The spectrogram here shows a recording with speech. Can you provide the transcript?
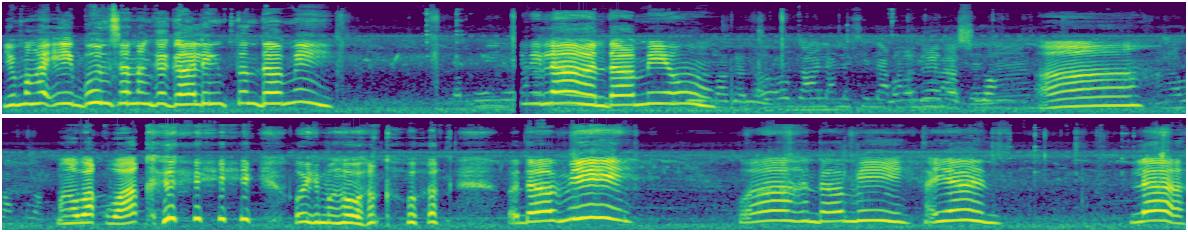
Yung mga ibon, saan ang gagaling ito? Ang dami. Nila, ang dami oh. Oo, gala na sila. Ah, Mga wakwak. Uy, mga wakwak. O dami. Wah, ang dami. Ayan. La.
